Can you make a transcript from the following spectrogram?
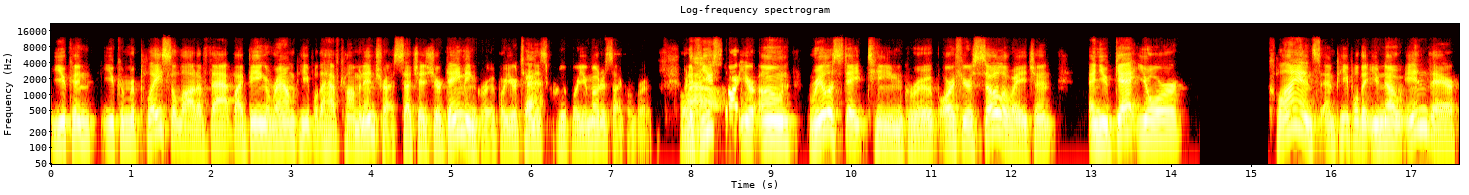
you can you can replace a lot of that by being around people that have common interests, such as your gaming group or your tennis yeah. group or your motorcycle group. Wow. But if you start your own real estate team group, or if you're a solo agent and you get your clients and people that you know in there,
